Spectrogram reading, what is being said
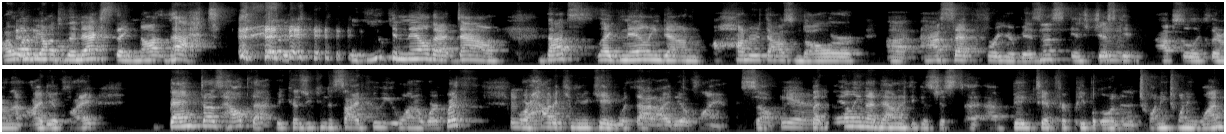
I want to be on to the next thing, not that. if, if you can nail that down, that's like nailing down a $100,000 uh, asset for your business. It's just mm-hmm. getting absolutely clear on that ideal client. Bank does help that because you can decide who you want to work with mm-hmm. or how to communicate with that ideal client. So, yeah. but nailing that down, I think, is just a, a big tip for people going into 2021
